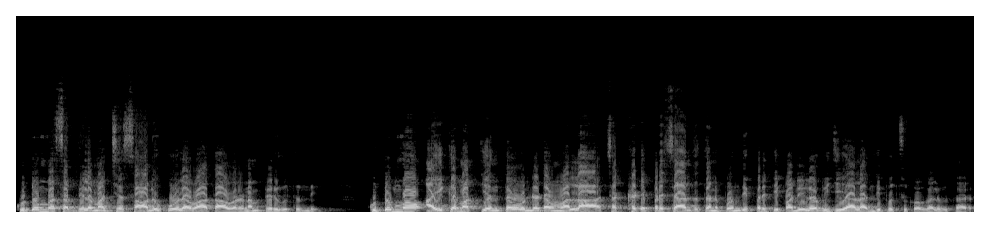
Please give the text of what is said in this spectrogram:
కుటుంబ సభ్యుల మధ్య సానుకూల వాతావరణం పెరుగుతుంది. కుటుంబం ఐకమత్యంతో ఉండటం వల్ల చక్కటి ప్రశాంతతను పొంది ప్రతి పనిలో విజయాలు అందిపుచ్చుకోగలుగుతారు.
